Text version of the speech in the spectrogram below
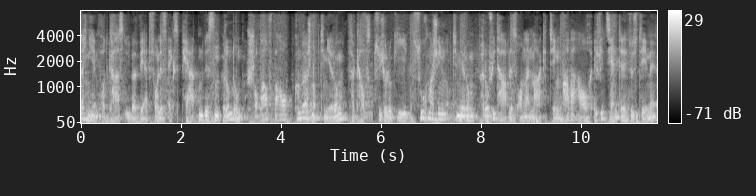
sprechen hier im Podcast über wertvolles Expertenwissen rund um Shopaufbau, Conversion-Optimierung, Verkaufspsychologie, Suchmaschinenoptimierung, profitables Online-Marketing, aber auch effiziente Systeme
